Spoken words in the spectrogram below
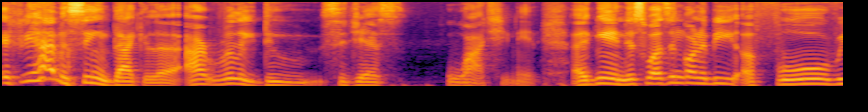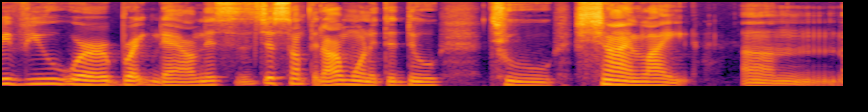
if you haven't seen Blacula, I really do suggest watching it. Again, this wasn't going to be a full review or breakdown. This is just something I wanted to do to shine light um,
